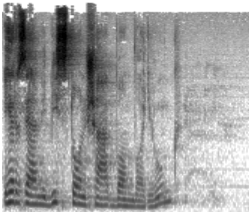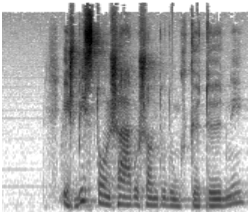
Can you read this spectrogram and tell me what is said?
érzelmi biztonságban vagyunk, és biztonságosan tudunk kötődni,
